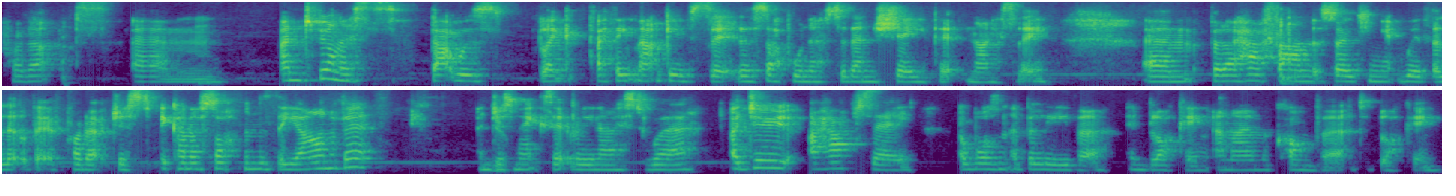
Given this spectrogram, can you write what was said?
products. Um, and to be honest, that was like I think that gives it the suppleness to then shape it nicely. Um, but I have found that soaking it with a little bit of product just it kind of softens the yarn a bit and just makes it really nice to wear. I do I have to say I wasn't a believer in blocking and I'm a convert to blocking.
